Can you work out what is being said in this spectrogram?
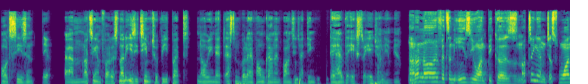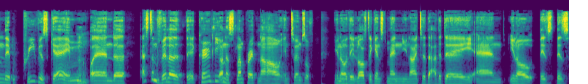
all season. Yeah. Um, Nottingham Forest, not an easy team to beat, but knowing that Aston Villa have home ground advantage, I think they have the extra edge on them. Yeah. I don't know if it's an easy one because Nottingham just won their previous game, and uh, Aston Villa they're currently on a slump right now in terms of you know they lost against Man United the other day, and you know there's there's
